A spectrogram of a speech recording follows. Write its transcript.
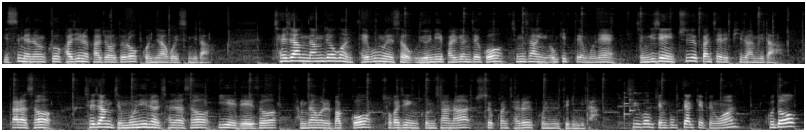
있으면 그 사진을 가져오도록 권유하고 있습니다. 췌장 낭종은 대부분에서 우연히 발견되고 증상이 없기 때문에 정기적인 추적 관찰이 필요합니다. 따라서 췌장 전문의를 찾아서 이에 대해서 상담을 받고 추가적인 검사나 추적 관찰을 권유드립니다. 칠곡 경북대학교 병원 구독,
